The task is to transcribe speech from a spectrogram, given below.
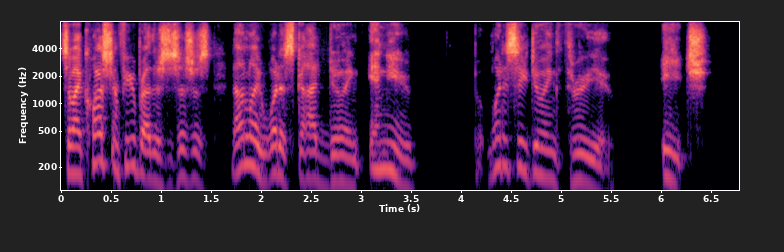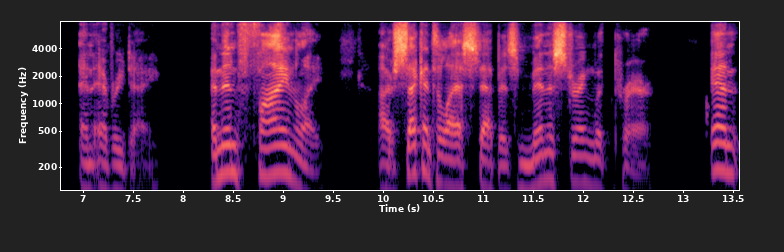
So my question for you, brothers and sisters, not only what is God doing in you, but what is he doing through you each and every day? And then finally, our second to last step is ministering with prayer. And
